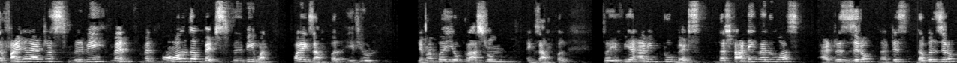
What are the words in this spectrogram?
The final address will be when, when all the bits will be 1. For example, if you remember your classroom example, so if we are having two bits, the starting value was address 0, that is double 0,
